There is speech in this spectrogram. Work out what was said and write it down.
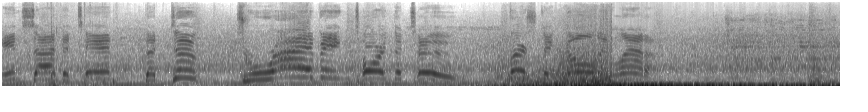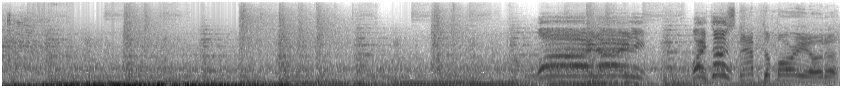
inside the 10. The Duke driving toward the two. First and goal, Atlanta. Snap to Mariota.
